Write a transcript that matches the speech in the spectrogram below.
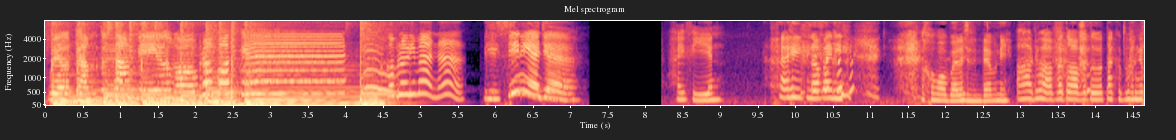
Welcome to Sambil Ngobrol Podcast. Ngobrol di mana? Di sini aja. Hai Vin, Hai, kenapa nih? aku mau balas dendam nih. Aduh, apa tuh apa tuh? Takut banget.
